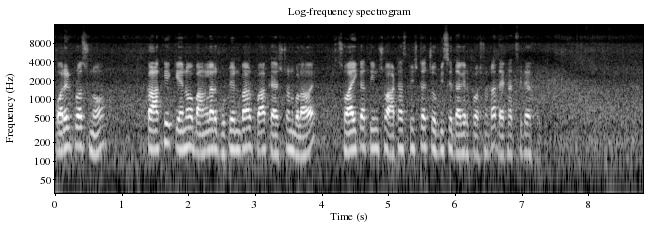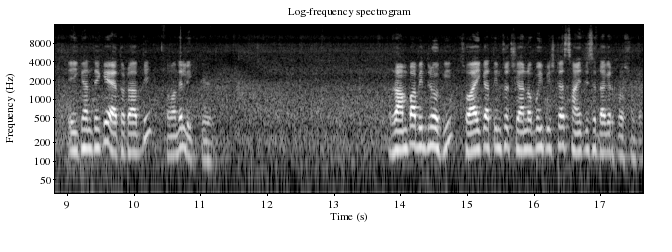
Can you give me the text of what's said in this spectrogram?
পরের প্রশ্ন কাকে কেন বাংলার গুটেনবার্গ বা ক্যাস্টন বলা হয়? সহায়িকা তিনশো আঠাশ পৃষ্ঠা চব্বিশে দাগের প্রশ্নটা দেখাচ্ছি, দেখো। এইখান থেকে এতটা অবধি তোমাদের লিখতে হবে। রাম্পা বিদ্রোহ কি? সহায়িকা তিনশো ছিয়ানব্বই পৃষ্ঠা সাঁত্রিশের দাগের প্রশ্নটা।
